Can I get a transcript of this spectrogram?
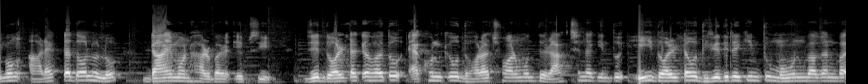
এবং আর একটা দল হলো ডায়মন্ড হারবার এফসি যে দলটাকে হয়তো এখন কেউ ধরা ছোঁয়ার মধ্যে রাখছে না, কিন্তু এই দলটাও ধীরে ধীরে কিন্তু মোহনবাগান বা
